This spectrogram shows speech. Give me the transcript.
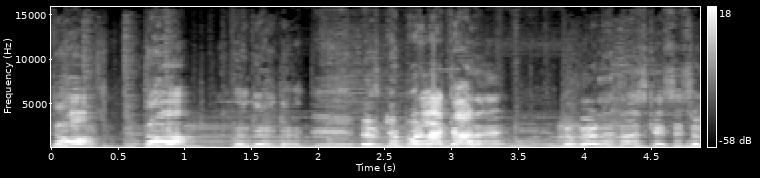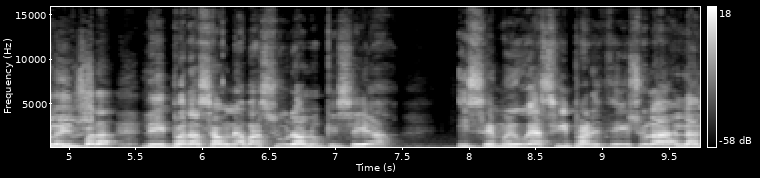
¡Toma! ¡Toma! es que por la cara, ¿eh? Lo peor de todo es que es eso, le, le disparas a una basura o lo que sea y se mueve así, parece eso la, la,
